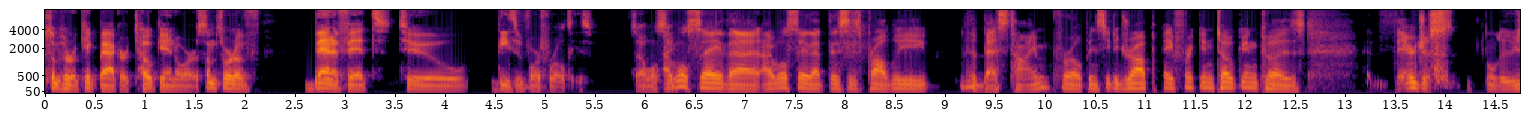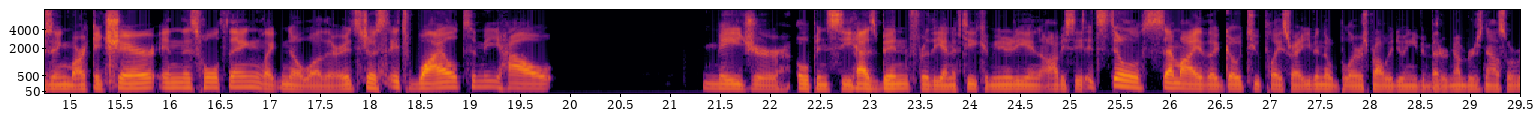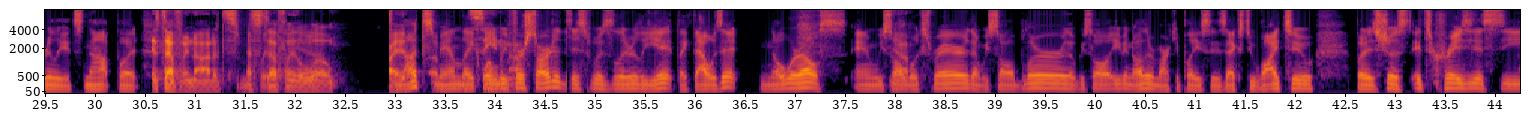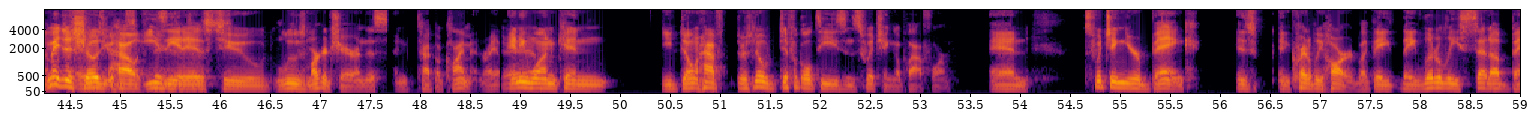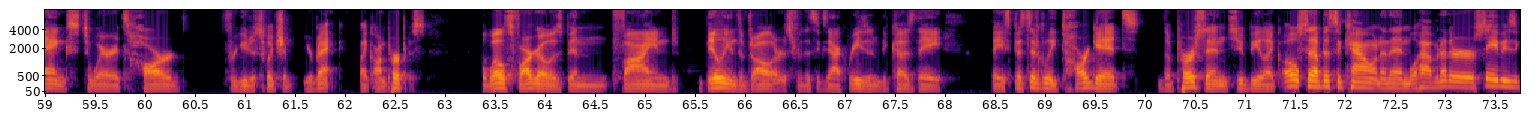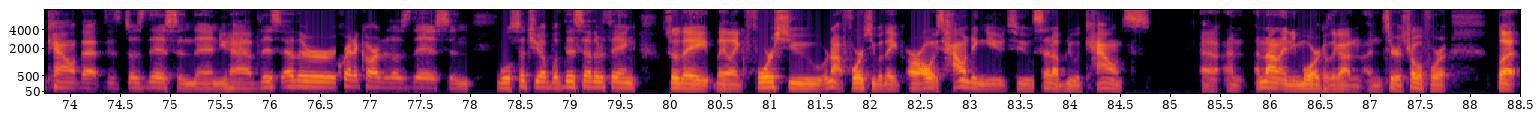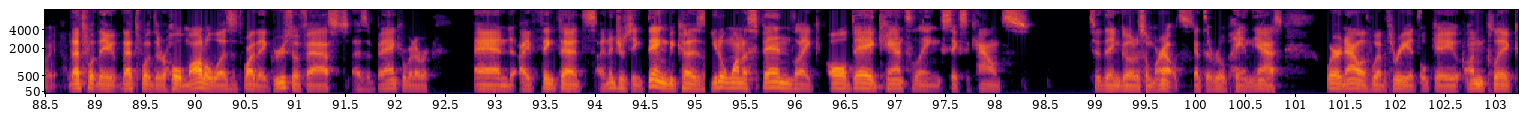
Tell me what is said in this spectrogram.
some sort of kickback or token or some sort of benefit to these enforced royalties. So we'll see. I will say that I will say that this is probably the best time for OpenSea to drop a freaking token because they're just losing market share in this whole thing like no other. It's just it's wild to me how major OpenSea has been for the NFT community. And obviously it's still semi the go-to place right? Even though Blur is probably doing even better numbers now. So really it's not but it's definitely not. It's definitely, it's definitely the low it's nuts man like when we amount. first started this was literally it like that was it nowhere else. And we saw Yeah. LooksRare, then we saw Blur, then we saw even other marketplaces, X2Y2. But it's just it's crazy to see. I mean, it just shows you how easy it is to lose market share in this type of climate, right? Yeah. Anyone can. You don't have. There's no difficulties in switching a platform, and switching your bank is incredibly hard. Like they they literally set up banks to where it's hard for you to switch your bank, like on purpose. Wells Fargo has been fined billions of dollars for this exact reason because they they specifically target the person to be like, oh, set up this account, and then we'll have another savings account that does this, and then you have this other credit card that does this, and we'll set you up with this other thing. So they they like force you, or not force you, but they are always hounding you to set up new accounts, uh, and, and not anymore because they got in, in serious trouble for it. But Oh, yeah. that's what they that's what their whole model was. It's why they grew so fast as a bank or whatever. And I think that's an interesting thing because you don't want to spend like all day canceling six accounts to then go to somewhere else. That's a real pain in the ass. Where now with Web3, it's okay, unclick,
